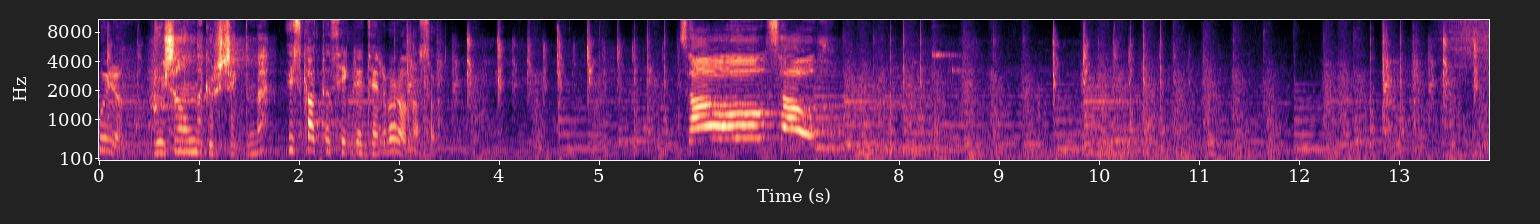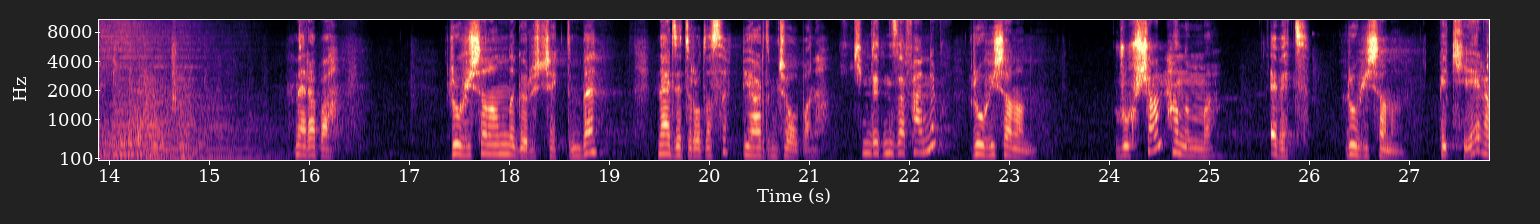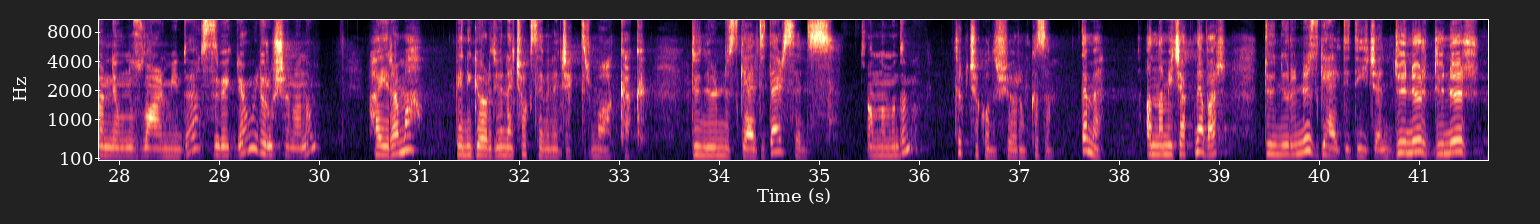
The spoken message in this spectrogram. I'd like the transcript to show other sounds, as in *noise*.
Buyurun. Hanım'la görüşecektim ben. Üst katta sekreteri var ona sor. Sağ ol, sağ ol. Merhaba. Ruhişan Hanım'la görüşecektim ben. Nerededir odası? Bir yardımcı ol bana. Kim dediniz efendim? Ruhişan Hanım. Ruhşan Hanım mı? Evet, Ruhişan Hanım. Peki randevunuz var mıydı? Sizi bekliyor muydu Ruhşan Hanım? Hayır ama beni gördüğüne çok sevinecektir muhakkak. Dünürünüz geldi derseniz. Anlamadım. Türkçe konuşuyorum kızım, değil mi? Anlamayacak ne var? Dünürünüz geldi diyeceksin. Dünür, dünür.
